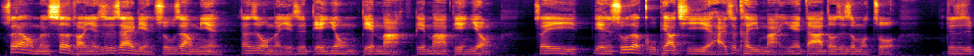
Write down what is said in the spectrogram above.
虽然我们社团也是在脸书上面，但是我们也是边用边骂，边骂边用，所以脸书的股票其实也还是可以买，因为大家都是这么做。就是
